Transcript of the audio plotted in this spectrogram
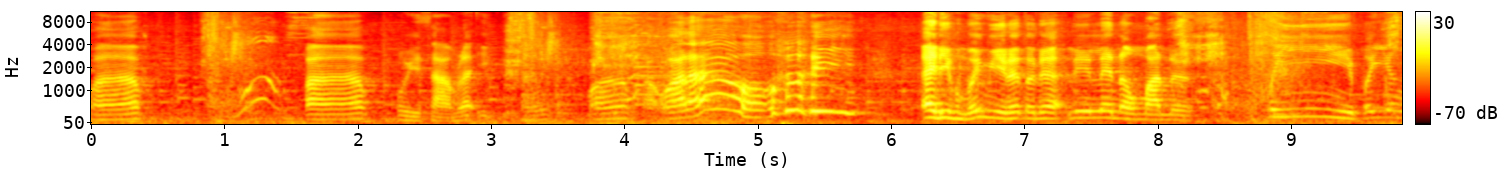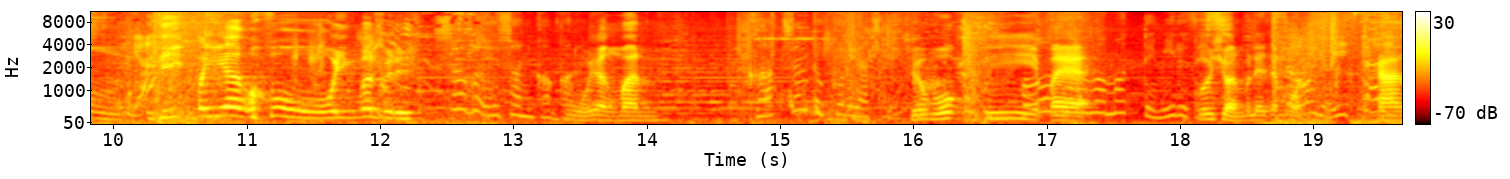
ปั๊บปั๊บอุ้ยสามแล้วอีกครั้งนึงปั๊บเอามาแล้วเฮ้ยไอ้ดีผมไม่มีเลยตัวเนี้ยเล่นเล่นเอามันเลย นี่ไปยังทีไปยังโอ้โหยิงเบิ้ลไปดิโอ้โหอย่างมันเชื้อบุกนี่แปะคุยชวนไปเลยจะหมดกลาง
